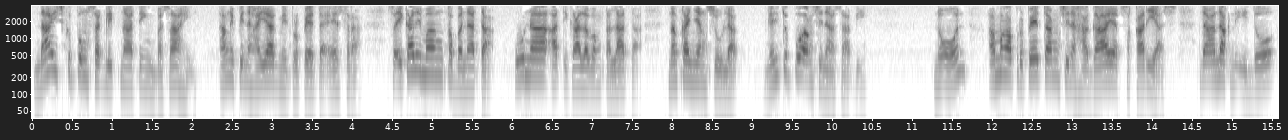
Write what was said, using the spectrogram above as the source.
Nais ko pong saglit nating basahin ang ipinahayag ni Propeta Ezra sa ikalimang kabanata, una at ikalawang talata ng kanyang sulat. Ganito po ang sinasabi. Noon, ang mga propetang sinahagay at Sakarias na anak ni Ido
